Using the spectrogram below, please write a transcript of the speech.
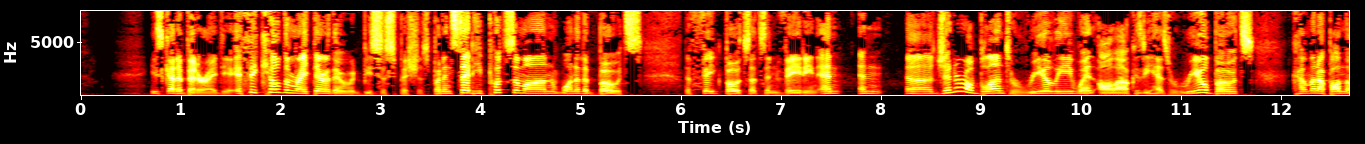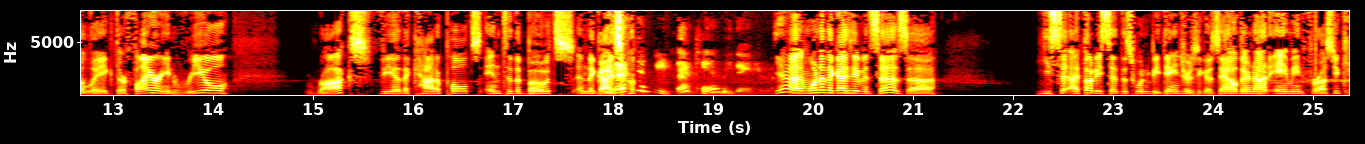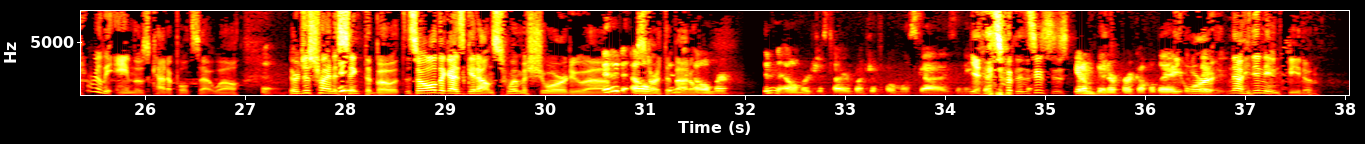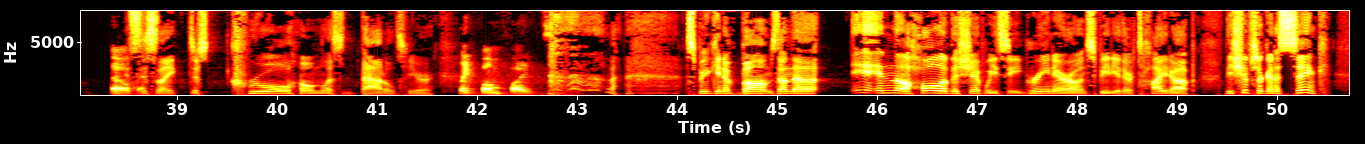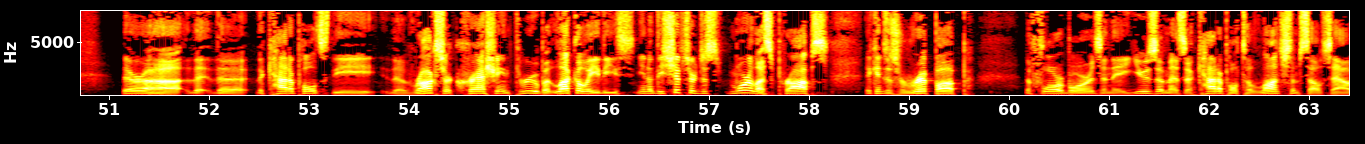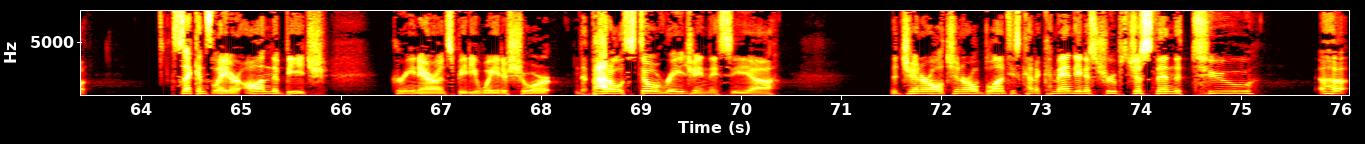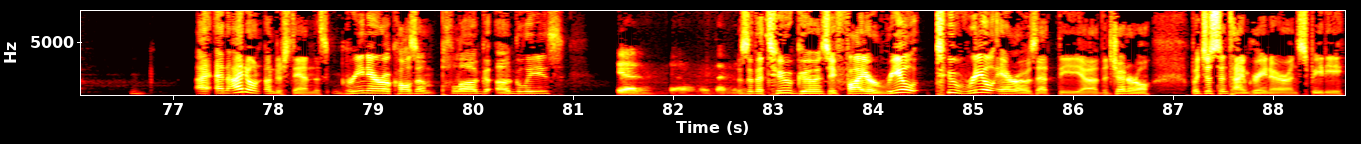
He's got a better idea. If they killed him right there, they would be suspicious. But instead, he puts him on one of the boats, the fake boats that's invading. And and uh, General Blunt really went all out because he has real boats coming up on the lake. They're firing real rocks via the catapults into the boats, and the guys. that can be that can be dangerous. Yeah, and one of the guys even says, uh, he said, I thought he said this wouldn't be dangerous. He goes, "Oh, they're not aiming for us. You can't really aim those catapults that well. No. They're just trying to sink the boat." So all the guys get out and swim ashore to uh, El- start the battle. Elmer didn't Elmer just hire a bunch of homeless guys and yeah, that's what this is. Just get them dinner for a couple days? or no, he didn't even feed them. Oh, It's just like just cruel homeless battles here. like bum fights. Speaking of bums, on the in the hull of the ship, we see Green Arrow and Speedy. They're tied up. These ships are going to sink. They're uh, the the the catapults, the the rocks are crashing through. But luckily, these you know these ships are just more or less props. They can just rip up the floorboards and they use them as a catapult to launch themselves out. Seconds later, on the beach, Green Arrow and Speedy wade ashore. The battle is still raging. They see uh, the general, General Blunt. He's kind of commanding his troops. Just then, the two, uh, I, and I don't understand this. Green Arrow calls them plug uglies. Yeah, I don't, yeah, I don't know what that means. Those are the two goons. They fire real two real arrows at the uh, the general, but just in time, Green Arrow and Speedy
